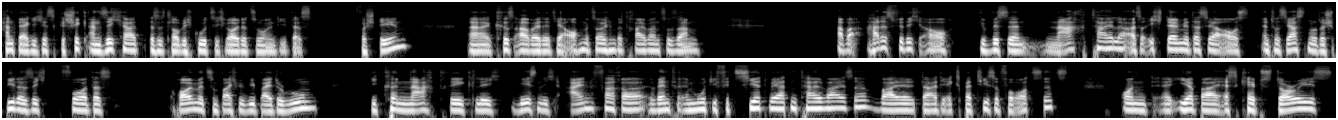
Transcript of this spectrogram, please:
handwerkliches Geschick an sich hat, ist es, glaube ich, gut, sich Leute zu holen, die das verstehen. Äh, Chris arbeitet ja auch mit solchen Betreibern zusammen. Aber hat es für dich auch gewisse Nachteile? Also ich stelle mir das ja aus Enthusiasten- oder Spielersicht vor, dass Räume zum Beispiel wie bei The Room, die können nachträglich wesentlich einfacher eventuell modifiziert werden teilweise, weil da die Expertise vor Ort sitzt. Und äh, ihr bei Escape Stories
